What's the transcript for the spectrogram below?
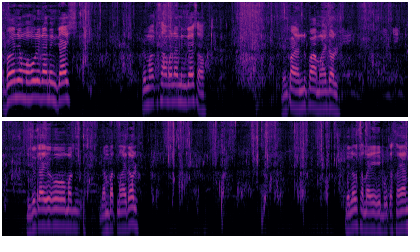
Abangan nyo yung mahuli namin guys. May mga kasama namin guys oh. Yun pa, ano pa mga idol. Dito tayo maglambat mga idol. Dito sa may butas na yan.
